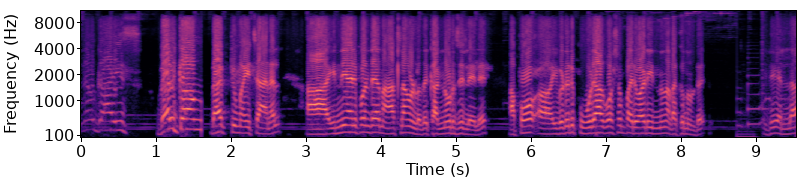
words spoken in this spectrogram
Hello guys welcome back to my channel ഇന്ന് ഞാനിപ്പോൾ എന്റെ നാട്ടിലാണ് ഉള്ളത് കണ്ണൂർ ജില്ലയിൽ. അപ്പോ ഇവിടെ ഒരു പൂരാഘോഷം പരിപാടി ഇന്ന് നടക്കുന്നുണ്ട്. ഇത് എല്ലാ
